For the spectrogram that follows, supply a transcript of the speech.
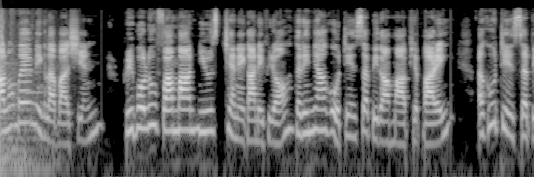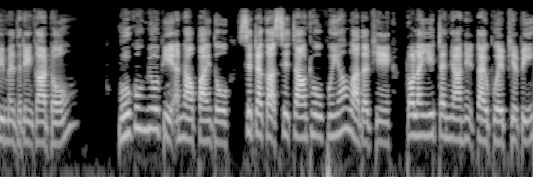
အားလုံးပဲမင်္ဂလာပါရှင် Revolut Pharma News Channel ကနေပြီးတော့သတင်းများကိုတင်ဆက်ပေးသွားမှာဖြစ်ပါတယ်အခုတင်ဆက်ပေးမယ့်သတင်းကတော့မိုးကုံမျိုးပြည်အနောက်ပိုင်းသို့စစ်တပ်ကစစ်ကြောင်းထိုးဝင်ရောက်လာတဲ့ဖြင့်တော်လန်ရေးတပ်များနှင့်တိုက်ပွဲဖြစ်ပြီး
